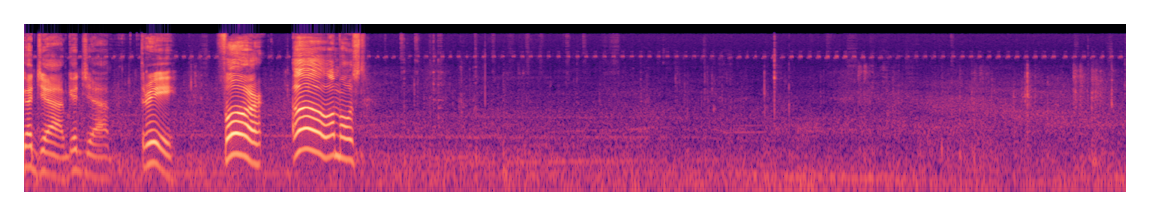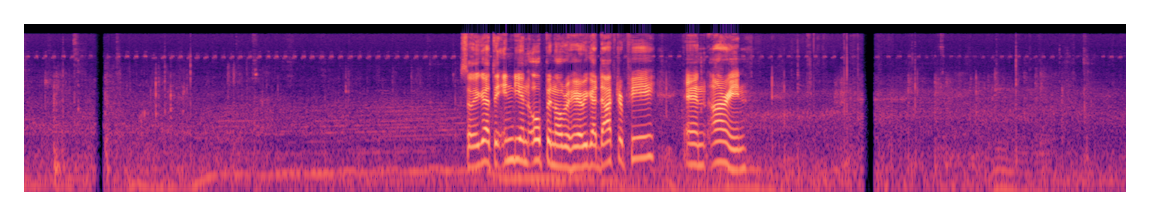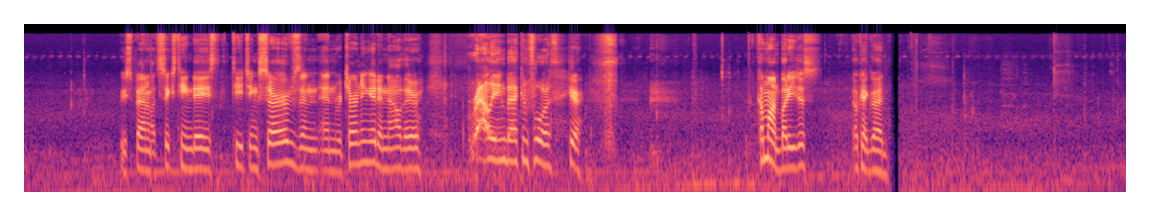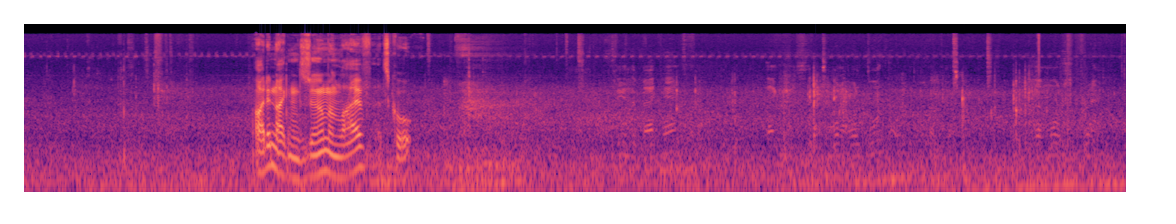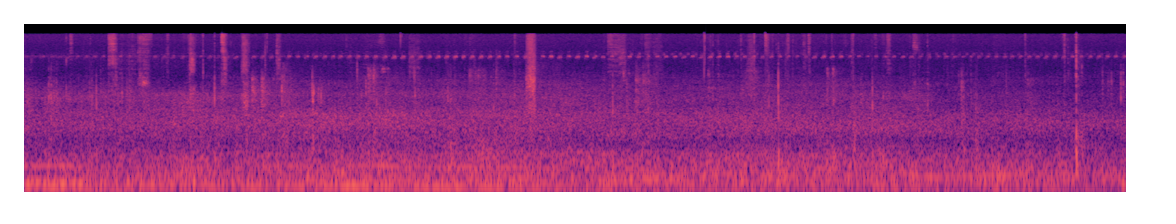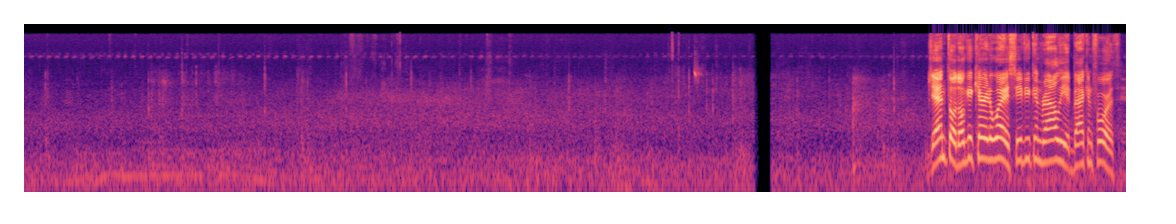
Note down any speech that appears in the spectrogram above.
Good job, good job. Three, four. Oh, almost. So we got the Indian Open over here. We got Dr. P and Arin. We spent about 16 days teaching serves and, and returning it, and now they're rallying back and forth. Here. Come on, buddy, just... Okay, go ahead. Oh, I didn't know I can zoom them live. That's cool. Gentle, don't get carried away. See if you can rally it back and forth.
